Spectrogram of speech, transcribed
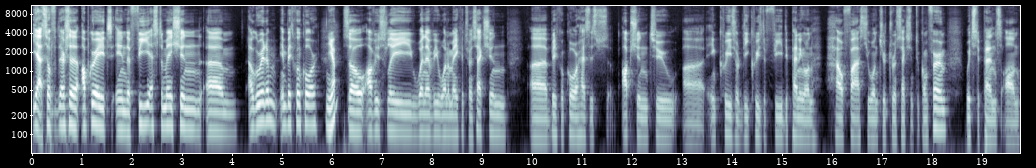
yeah, so there's an upgrade in the fee estimation um, algorithm in Bitcoin Core. Yep. So obviously, whenever you want to make a transaction, uh, Bitcoin Core has this option to uh, increase or decrease the fee depending on how fast you want your transaction to confirm, which depends on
